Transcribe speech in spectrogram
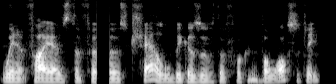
when it fires the first shell because of the fucking velocity.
